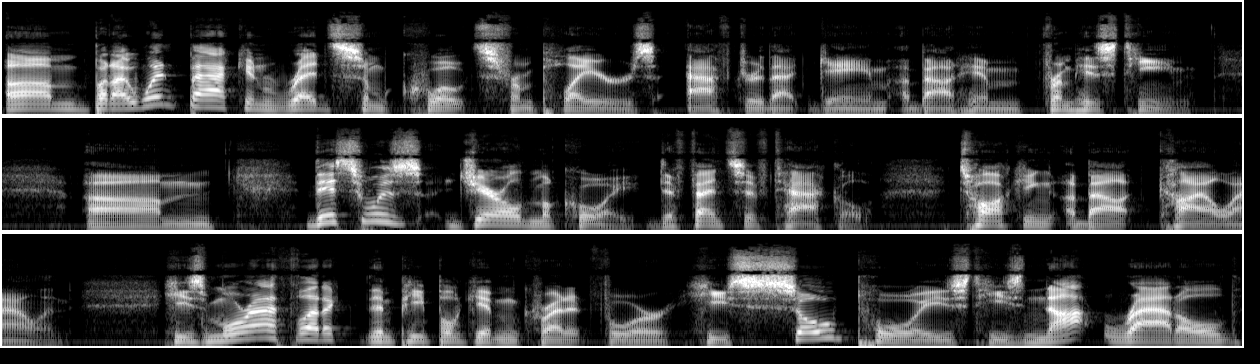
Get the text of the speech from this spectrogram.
Um, but I went back and read some quotes from players after that game about him from his team. Um, this was Gerald McCoy, defensive tackle, talking about Kyle Allen. He's more athletic than people give him credit for. He's so poised. He's not rattled.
